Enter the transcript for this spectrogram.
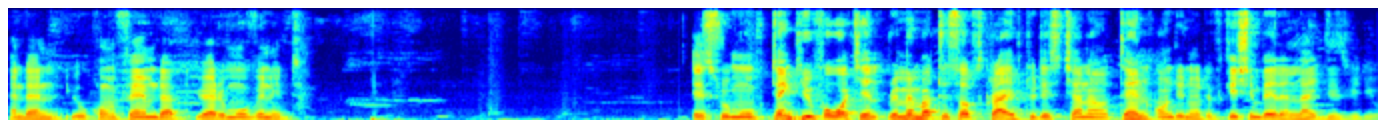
and then you confirm that you are removing it. It's removed. Thank you for watching. Remember to subscribe to this channel, turn on the notification bell and like this video.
